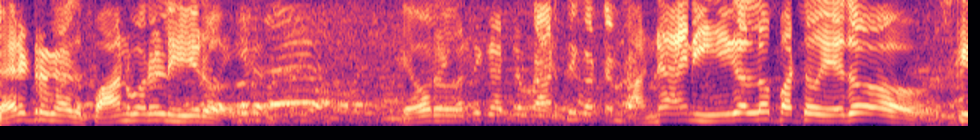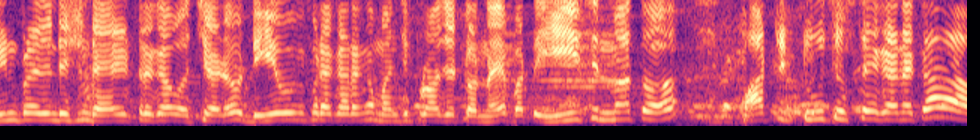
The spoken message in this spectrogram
డైరెక్టర్ కాదు పాన్ వరల్డ్ హీరో. ఎవరు? అంటే ఆయన ఈగల్లో బట్ ఏదో స్క్రీన్ ప్రెజెంటేషన్ డైరెక్టర్గా వచ్చాడు. డిఓపి ప్రకారంగా మంచి ప్రాజెక్టులు ఉన్నాయి. బట్ ఈ సినిమాతో పార్ట్ టూ చూస్తే కనుక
